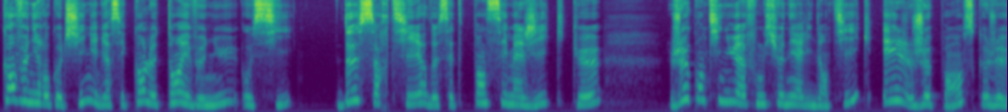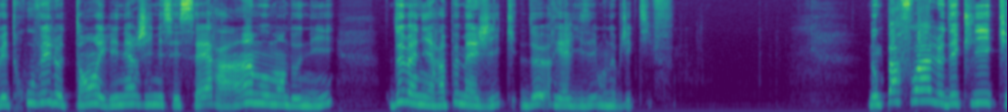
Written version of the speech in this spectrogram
quand venir au coaching Eh bien, c'est quand le temps est venu aussi de sortir de cette pensée magique que je continue à fonctionner à l'identique et je pense que je vais trouver le temps et l'énergie nécessaire à un moment donné, de manière un peu magique, de réaliser mon objectif. Donc parfois, le déclic,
